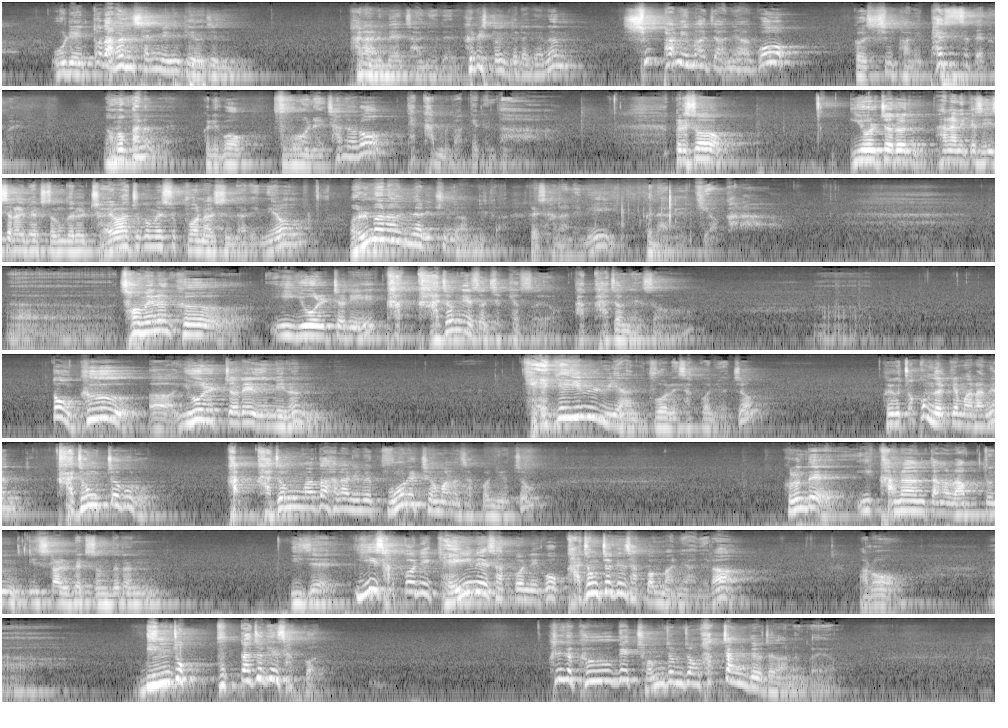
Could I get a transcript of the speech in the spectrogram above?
우리의 또 다른 생명이 되어진 하나님의 자녀된 그리스도인들에게는 심판이 맞지 아니하고 그 심판이 패스되는 거예요. 넘어가는 거예요. 그리고 구원의 자녀로 택함을 받게 된다. 그래서 2월절은 하나님께서 이스라엘 백성들을 죄와 죽음에서 구원하신 날이며 얼마나 이 날이 중요합니까? 그래서 하나님이 그날을 기억하라. 어, 처음에는 그 이 유월절이 각 가정에서 지켰어요. 각 가정에서. 또그 유월절의 의미는 개개인을 위한 구원의 사건이었죠. 그리고 조금 넓게 말하면 가정적으로 각 가정마다 하나님의 구원을 체험하는 사건이었죠. 그런데 이 가나안 땅을 앞둔 이스라엘 백성들은 이제 이 사건이 개인의 사건이고 가정적인 사건만이 아니라 바로 민족 국가적인 사건. 그러니까 그게 점점점 확장되어져 가는 거예요.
